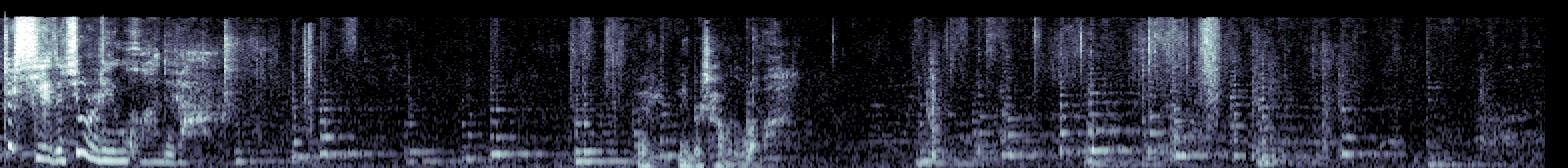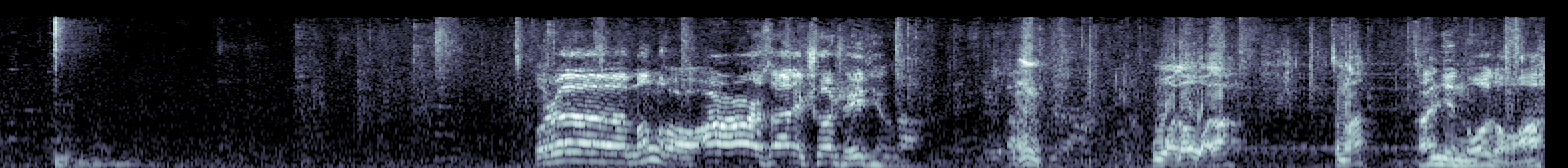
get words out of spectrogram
这写的就是灵魂，队长。哎，那边差不多了吧？我说门口二二三那车谁停的？嗯，我的我的，怎么了？赶紧挪走啊！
